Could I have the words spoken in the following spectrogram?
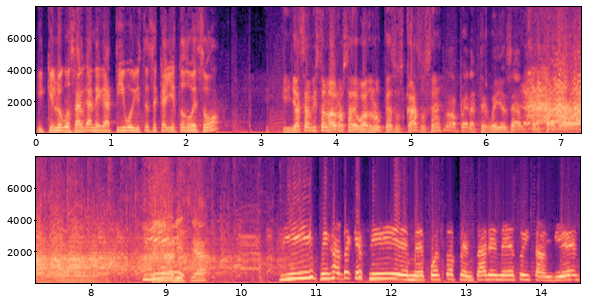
y que luego salga negativo y usted se calle todo eso. Y ya se ha visto en la Rosa de Guadalupe esos casos, ¿eh? No, espérate, güey, o sea, por favor. Señora Alicia. Sí, fíjate que sí, eh, me he puesto a pensar en eso y también,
